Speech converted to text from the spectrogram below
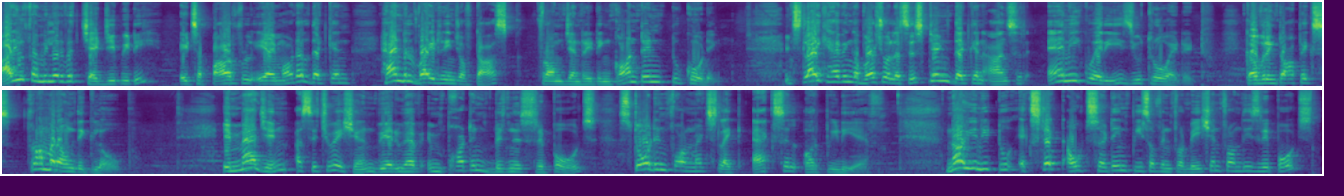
Are you familiar with ChatGPT? It's a powerful AI model that can handle wide range of tasks from generating content to coding. It's like having a virtual assistant that can answer any queries you throw at it, covering topics from around the globe. Imagine a situation where you have important business reports stored in formats like Excel or PDF. Now you need to extract out certain piece of information from these reports,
